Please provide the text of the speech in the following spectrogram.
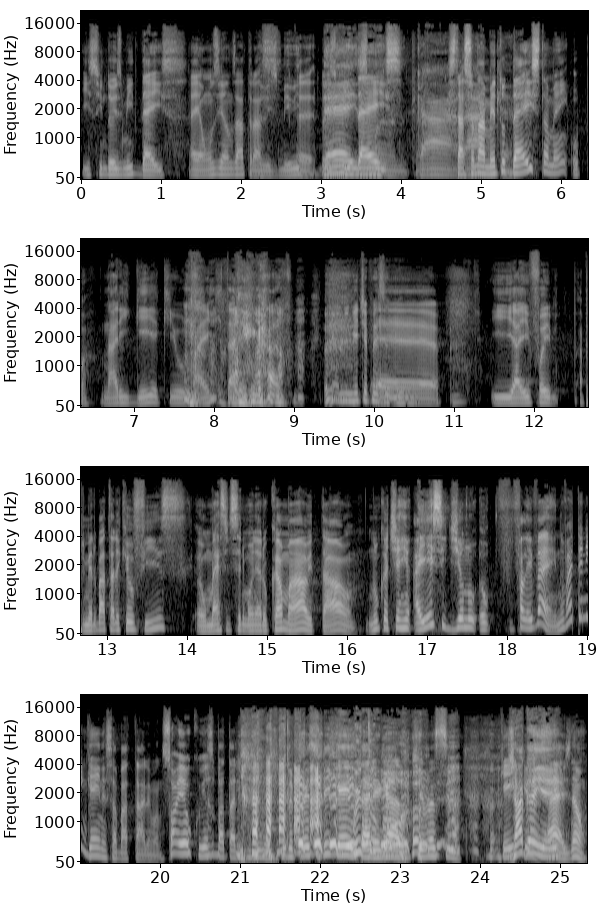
isso em 2010. É, 11 anos atrás. 2010, É, 2010. mano. Caraca. Estacionamento 10 também. Opa, nariguei aqui o Mike, tá ligado? Ninguém tinha percebido. É, e aí foi a primeira batalha que eu fiz. O mestre de cerimônia era o Kamal e tal. Nunca tinha. Aí esse dia eu, não- eu falei, velho, não vai ter ninguém nessa batalha, mano. Só eu conheço batalha de rima não conheço ninguém, tá ligado? Tipo assim. quem Já que- ganhei. É, não,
